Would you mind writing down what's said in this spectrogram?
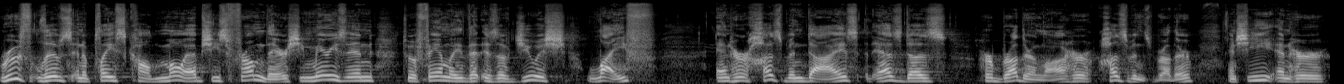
Ruth lives in a place called Moab. She's from there. She marries into a family that is of Jewish life, and her husband dies, as does her brother in law, her husband's brother, and she and her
